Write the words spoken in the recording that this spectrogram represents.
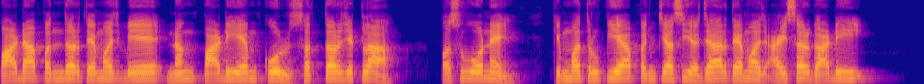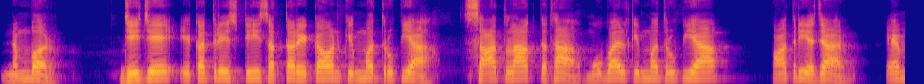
પાડા પંદર તેમજ બે નંગ પાડી એમ કુલ સત્તર જેટલા પશુઓને કિંમત રૂપિયા પંચ્યાસી હજાર તેમજ આઈસર ગાડી નંબર જે જે એકત્રીસ ટી સત્તર એકાવન કિંમત રૂપિયા સાત લાખ તથા મોબાઈલ કિંમત રૂપિયા પાંત્રીસ હજાર, એમ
